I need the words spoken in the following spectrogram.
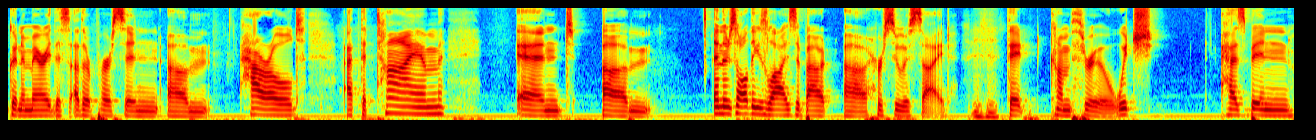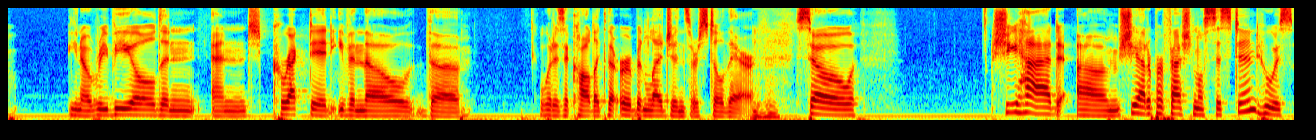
going to marry this other person, um, Harold, at the time, and um, and there's all these lies about uh, her suicide that come through, which has been you know revealed and and corrected, even though the what is it called? Like the urban legends are still there. So she had um, she had a professional assistant who was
